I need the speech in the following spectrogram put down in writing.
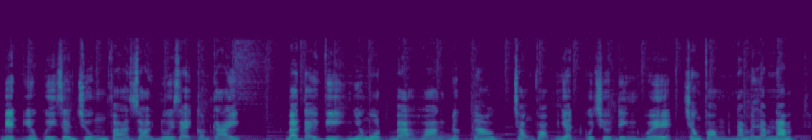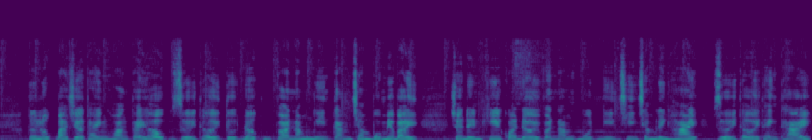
biết yêu quý dân chúng và giỏi nuôi dạy con cái. Bà tại vị như một bà hoàng đức cao trọng vọng nhất của triều đình Huế trong vòng 55 năm. Từ lúc bà trở thành Hoàng Thái Hậu dưới thời tự Đức vào năm 1847 cho đến khi qua đời vào năm 1902 dưới thời Thành Thái.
